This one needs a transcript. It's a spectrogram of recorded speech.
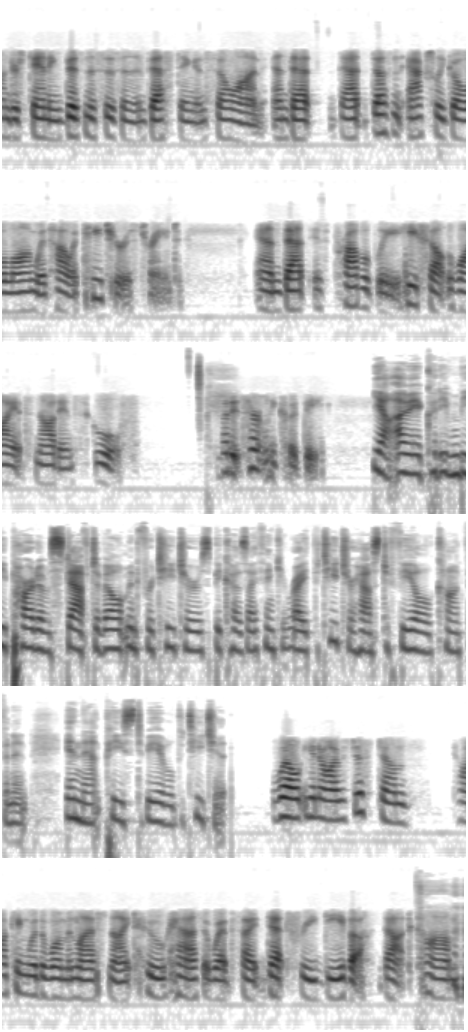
understanding businesses and investing and so on, and that that doesn't actually go along with how a teacher is trained, and that is probably he felt why it's not in schools, but it certainly could be. Yeah, I mean, it could even be part of staff development for teachers because I think you're right. The teacher has to feel confident in that piece to be able to teach it. Well, you know, I was just um, talking with a woman last night who has a website, debtfreediva.com.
